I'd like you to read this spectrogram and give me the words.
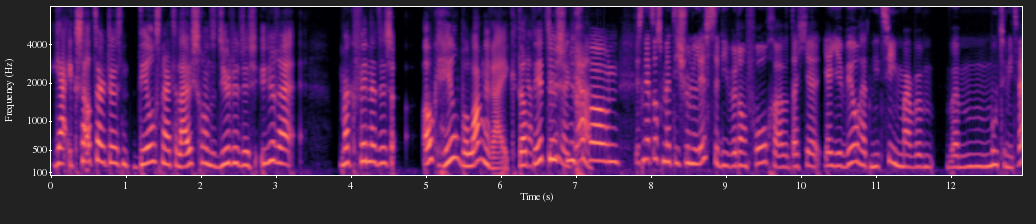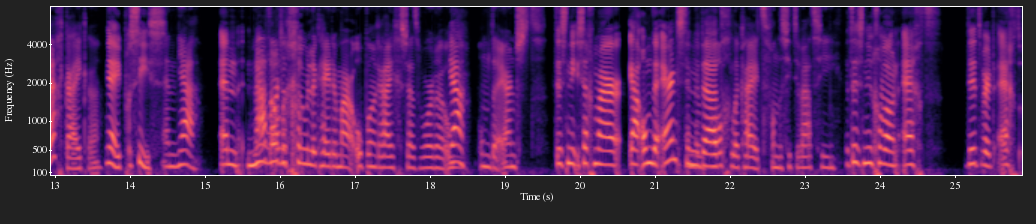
ja, ik zat er dus deels naar te luisteren, want het duurde dus uren. Maar ik vind het dus ook heel belangrijk dat Ja, dit dus nu ja. gewoon. Het is net als met die journalisten die we dan volgen. Dat je, ja, je wil het niet zien, maar we, we moeten niet wegkijken. Nee, precies. En ja, En nu laat wordt het, gruwelijkheden maar op een rij gezet worden. Om, Ja. om de ernst het is niet zeg maar, ja, om de ernst en de inderdaad. walgelijkheid van de situatie. Het is nu gewoon echt. Dit werd echt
